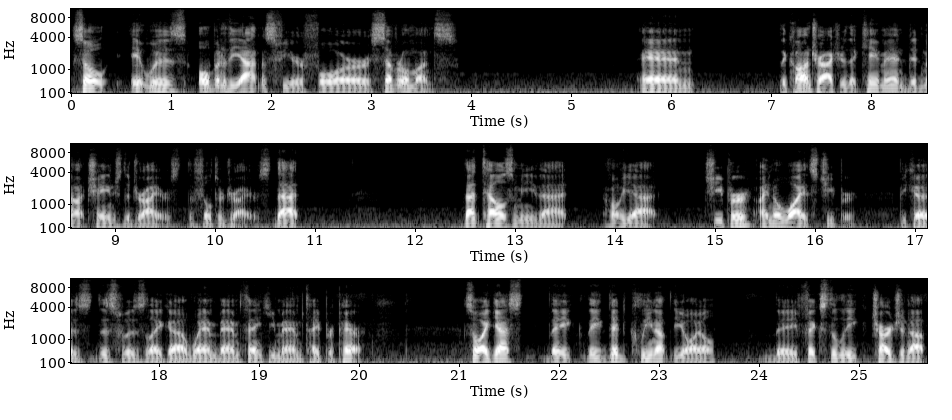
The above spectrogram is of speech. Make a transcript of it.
So it was open to the atmosphere for several months. And the contractor that came in did not change the dryers, the filter dryers. That that tells me that oh yeah, cheaper. I know why it's cheaper because this was like a wham bam thank you ma'am type repair. So I guess they they did clean up the oil. They fixed the leak, charged it up.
